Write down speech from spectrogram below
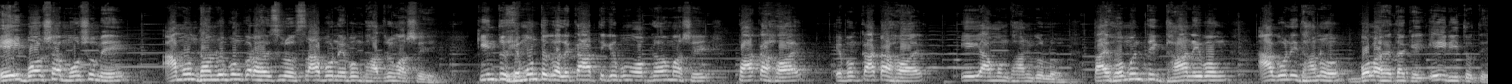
এই বর্ষা মৌসুমে আমন ধান রোপণ করা হয়েছিল শ্রাবণ এবং ভাদ্র মাসে। কিন্তু হেমন্তকালে কার্তিক এবং অগ্রহ মাসে পাকা হয় এবং কাটা হয় এই আমন ধানগুলো। তাই হোমন্তিক ধান এবং আগনি ধানও বলা হয়ে থাকে এই ঋতুতে।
